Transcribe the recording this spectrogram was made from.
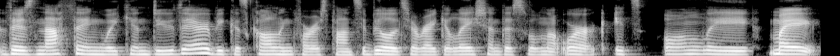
there's nothing we can do there because calling for responsibility regulation this will not work it's only my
